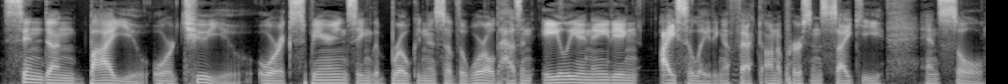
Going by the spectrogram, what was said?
Sin done by you or to you or experiencing the brokenness of the world has an alienating, isolating effect on a person's psyche and soul.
